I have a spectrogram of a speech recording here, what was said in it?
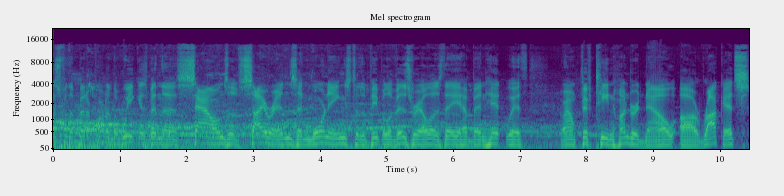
This for the better part of the week has been the sounds of sirens and warnings to the people of Israel as they have been hit with around 1,500 now uh, rockets.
